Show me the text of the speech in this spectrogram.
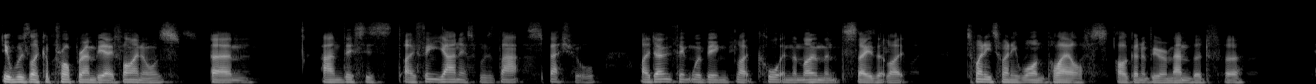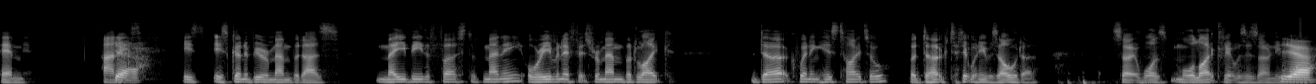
it was like a proper NBA finals. Um, and this is I think Giannis was that special. I don't think we're being like caught in the moment to say that like 2021 playoffs are going to be remembered for him, and yeah. he's he's going to be remembered as maybe the first of many, or even if it's remembered like Dirk winning his title, but Dirk did it when he was older, so it was more likely it was his only. Yeah.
